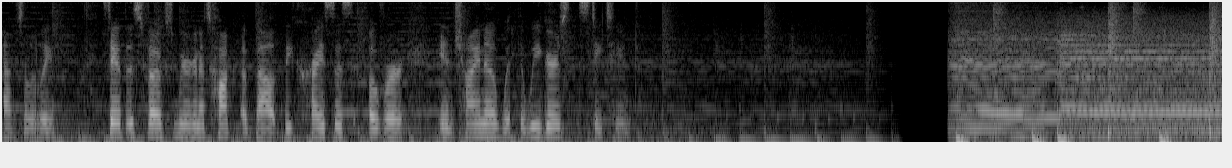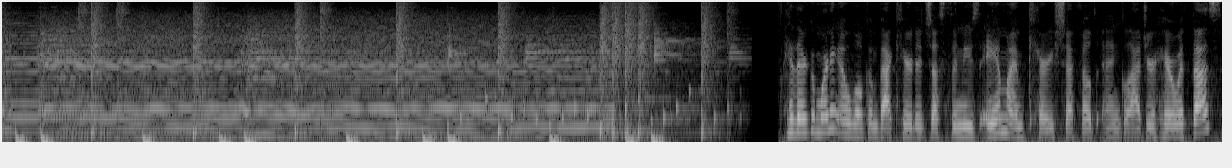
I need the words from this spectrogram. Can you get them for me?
Absolutely. Stay with us, folks. We're going to talk about the crisis over in China with the Uyghurs. Stay tuned. Hey there, good morning, and welcome back here to Just the News AM. I'm Carrie Sheffield, and glad you're here with us.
